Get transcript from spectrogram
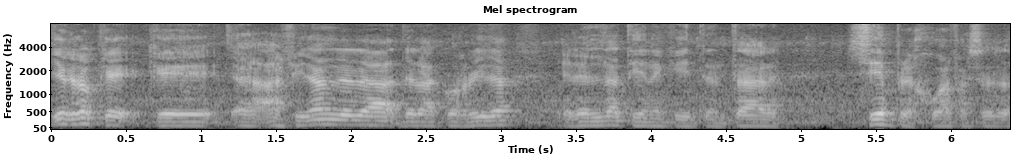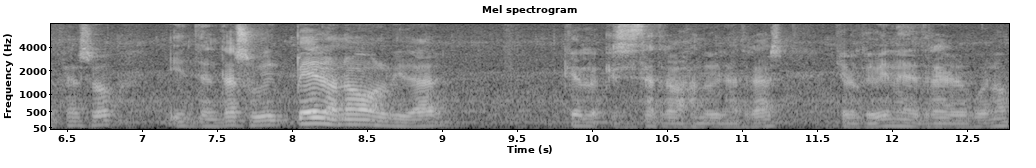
yo creo que, que, eh, al final de la, de la corrida, el Elda tiene que intentar siempre jugar fases de ascenso, intentar subir, pero no olvidar que, lo, que se está trabajando bien atrás, que lo que viene detrás es bueno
